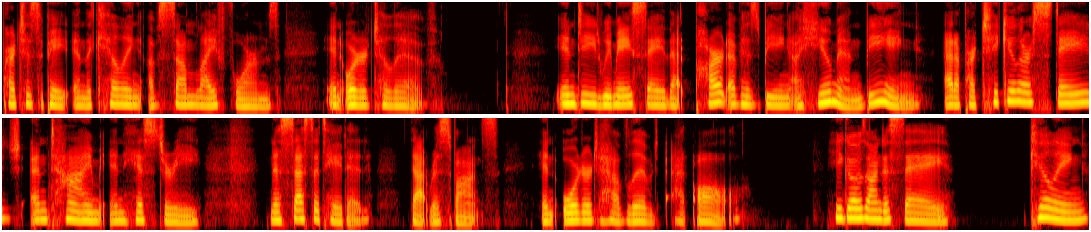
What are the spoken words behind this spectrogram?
participate in the killing of some life forms in order to live. Indeed, we may say that part of his being a human being at a particular stage and time in history necessitated that response in order to have lived at all. He goes on to say, killing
